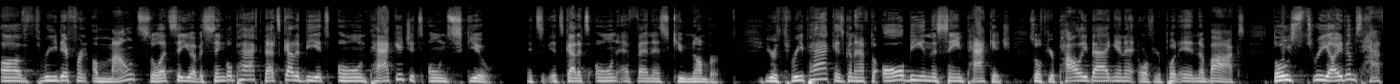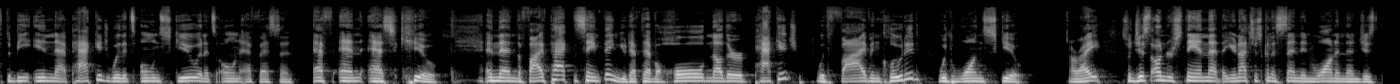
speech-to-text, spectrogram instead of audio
of three different amounts. So let's say you have a single pack, that's got to be its own package, its own SKU. It's, it's got its own FNSKU number. Your three pack is going to have to all be in the same package. So if you're polybagging it or if you're putting it in a box, those three items have to be in that package with its own SKU and its own FSN, FNSKU. And then the five pack, the same thing. You'd have to have a whole nother package with five included with one SKU. All right. So just understand that, that you're not just going to send in one and then just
